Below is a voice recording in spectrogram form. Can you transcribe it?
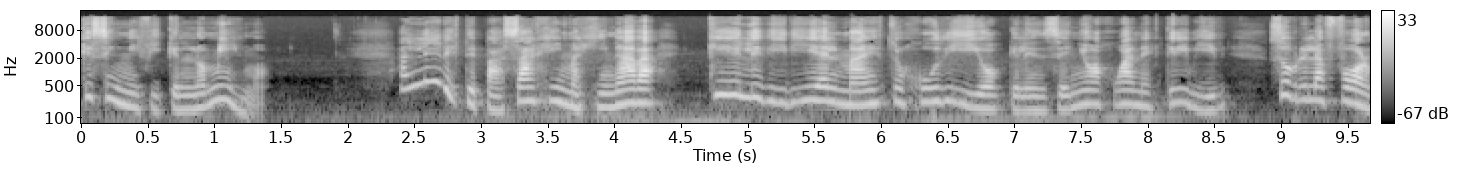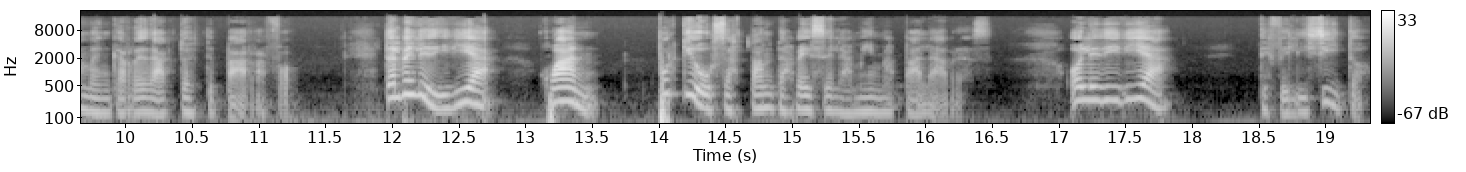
que signifiquen lo mismo. Al leer este pasaje imaginaba qué le diría el maestro judío que le enseñó a Juan a escribir sobre la forma en que redactó este párrafo. Tal vez le diría, Juan, ¿por qué usas tantas veces las mismas palabras? O le diría, te felicito,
